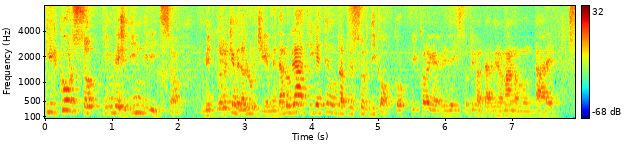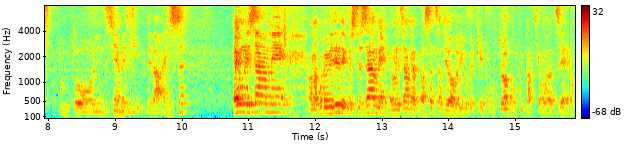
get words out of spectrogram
Il corso invece di indirizzo metodologie metallurgiche e metallografiche tenuto dal professor Di Cocco, il collega che avete visto prima darmi una mano a montare tutto l'insieme di device. È un esame, allora come vedrete questo esame è un esame abbastanza teorico perché purtroppo qui partiamo da zero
